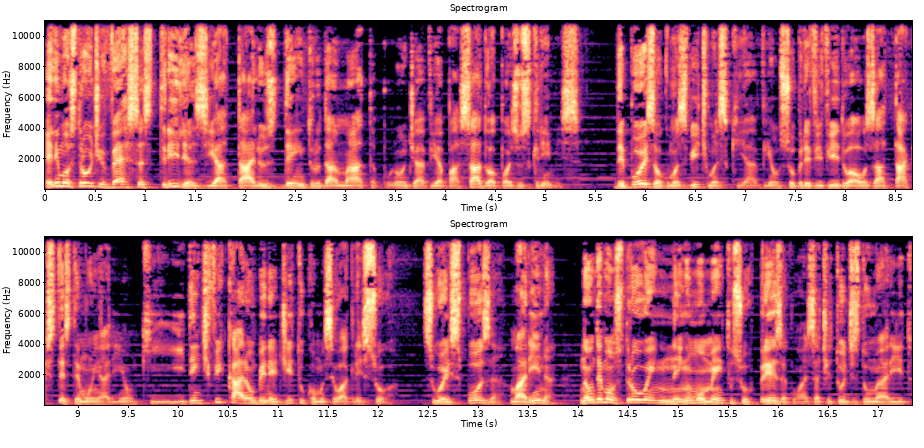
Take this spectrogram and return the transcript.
Ele mostrou diversas trilhas e atalhos dentro da mata por onde havia passado após os crimes. Depois, algumas vítimas que haviam sobrevivido aos ataques testemunhariam que identificaram Benedito como seu agressor. Sua esposa, Marina, não demonstrou em nenhum momento surpresa com as atitudes do marido,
